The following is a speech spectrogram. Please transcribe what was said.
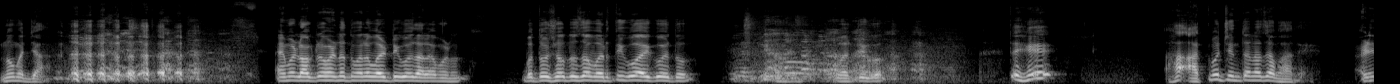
नो मज्जा. आणि मग डॉक्टर म्हणतात तुम्हाला वर्टिगो झाला म्हणून. मग तो शब्दचा वर्टिगो ऐकू येतो. वर्टिगो तर हे हा आत्मचिंतनाचा भाग आहे. आणि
